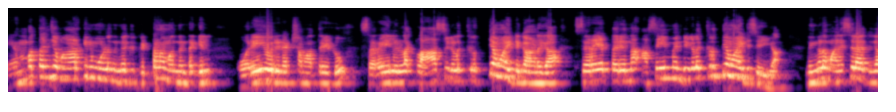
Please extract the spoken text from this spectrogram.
എൺപത്തഞ്ച് മാർക്കിന് മുകളിൽ നിങ്ങൾക്ക് കിട്ടണമെന്നുണ്ടെങ്കിൽ ഒരേ ഒരു രക്ഷ മാത്രമേ ഉള്ളൂ. സെറയിലുള്ള ക്ലാസ്സുകൾ കൃത്യമായിട്ട് കാണുക. സെറയിൽ തരുന്ന അസൈൻമെന്റുകൾ കൃത്യമായിട്ട് ചെയ്യുക. നിങ്ങൾ മനസ്സിലാക്കുക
